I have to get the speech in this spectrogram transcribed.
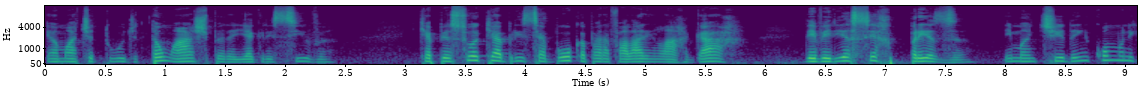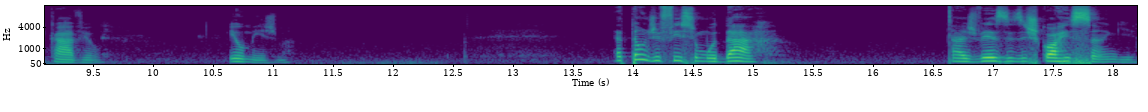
é uma atitude tão áspera e agressiva que a pessoa que abrisse a boca para falar em largar deveria ser presa e mantida incomunicável. Eu mesma. É tão difícil mudar. Às vezes escorre sangue.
